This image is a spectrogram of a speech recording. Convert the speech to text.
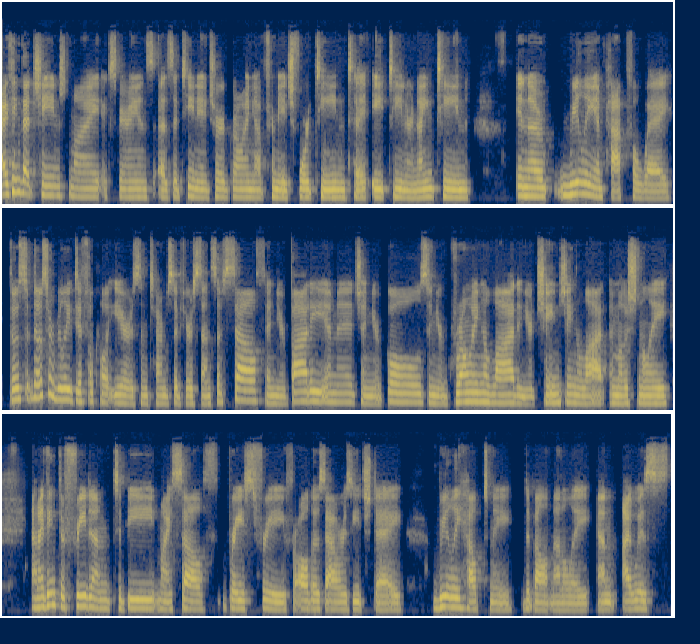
I think that changed my experience as a teenager growing up from age 14 to 18 or 19 in a really impactful way. Those those are really difficult years in terms of your sense of self and your body image and your goals and you're growing a lot and you're changing a lot emotionally. And I think the freedom to be myself, brace free for all those hours each day really helped me developmentally and I was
